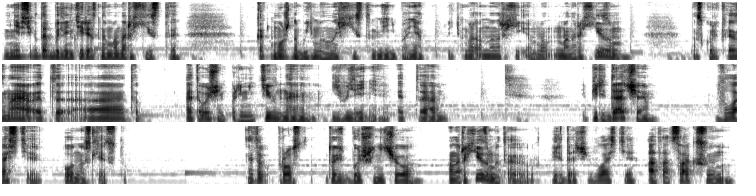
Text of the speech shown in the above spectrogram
мне всегда были интересны монархисты. Как можно быть монархистом, мне непонятно. Ведь монархи... монархизм, насколько я знаю, это, э, это, это очень примитивное явление. Это передача власти по наследству. Это просто. То есть больше ничего. Монархизм — это передача власти от отца к сыну.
